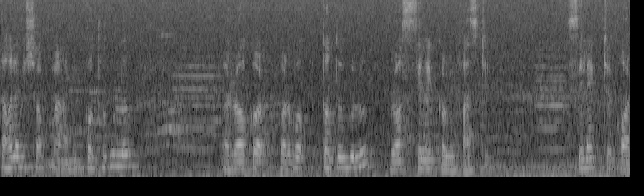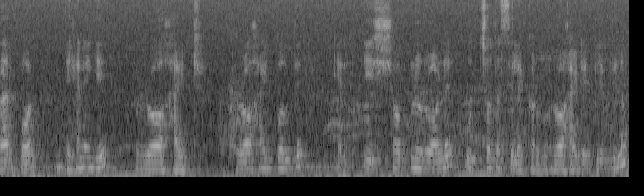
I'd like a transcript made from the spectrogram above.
তাহলে আমি সব আমি কতগুলো র করব, ততগুলো র সিলেক্ট করব ফার্স্টে সিলেক্ট করার পর এখানে গিয়ে র হাইট র হাইট বলতে এই সবগুলো রলে উচ্চতা সিলেক্ট করব। র হাইটে ক্লিক দিলাম।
